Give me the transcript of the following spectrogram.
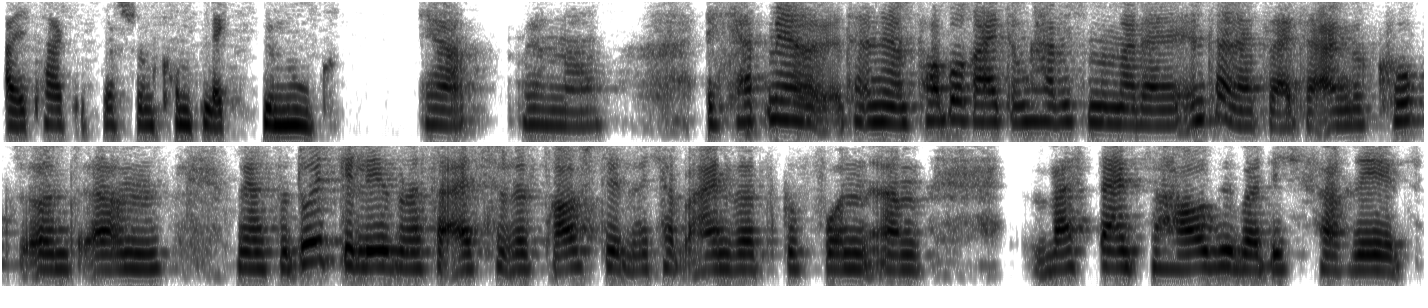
Alltag ist ja schon komplex genug. Ja, genau. Ich habe mir in der Vorbereitung habe ich mir mal deine Internetseite angeguckt und ähm, mir das so durchgelesen, was da alles Schönes draufsteht. Und ich habe einen Satz gefunden, ähm, was dein Zuhause über dich verrät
